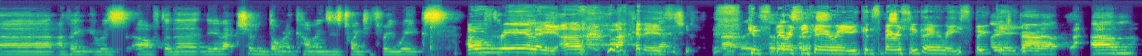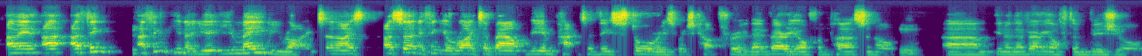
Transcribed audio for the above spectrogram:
uh, I think it was after the, the election. Dominic Cummings is 23 weeks. Oh, really? Uh, that is conspiracy so theory. Conspiracy theory. Spooky. Um, I mean, I, I, think I think you know you you may be right, and I I certainly think you're right about the impact of these stories which cut through. They're very mm. often personal. Mm. Um, you know, they're very often visual.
